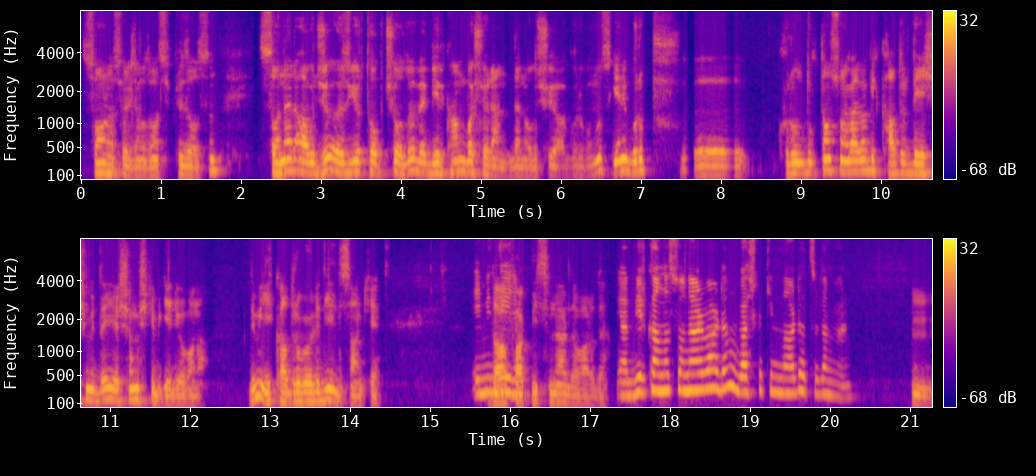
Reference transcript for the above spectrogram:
Sonra söyleyeceğim o zaman sürpriz olsun. Soner Avcı, Özgür Topçuoğlu ve Birkan Başören'den oluşuyor grubumuz. Yeni grup e, kurulduktan sonra galiba bir kadro değişimi de yaşamış gibi geliyor bana. Değil mi? İlk kadro böyle değildi sanki. Emin Daha değilim. farklı isimler de vardı. Yani Birkan'la Soner vardı ama başka kim vardı hatırlamıyorum. Hmm.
